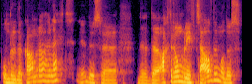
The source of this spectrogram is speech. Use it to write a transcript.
onder de camera gelegd. Hè. Dus de, de achtergrond bleef hetzelfde, maar dus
